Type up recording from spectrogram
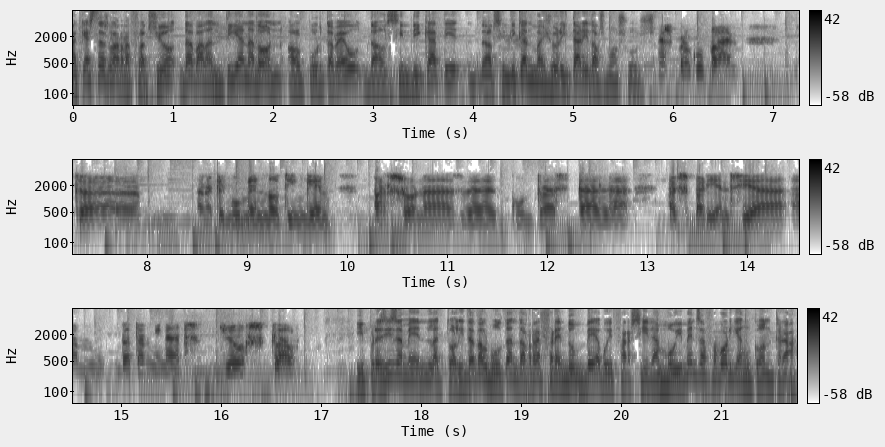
aquesta és la reflexió de Valentia Nadon, el portaveu del sindicat, del sindicat majoritari dels Mossos. És preocupant que en aquest moment no tinguem persones de contrastada experiència amb determinats jocs claus. I precisament l'actualitat al voltant del referèndum ve avui farcida, amb moviments a favor i en contra.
